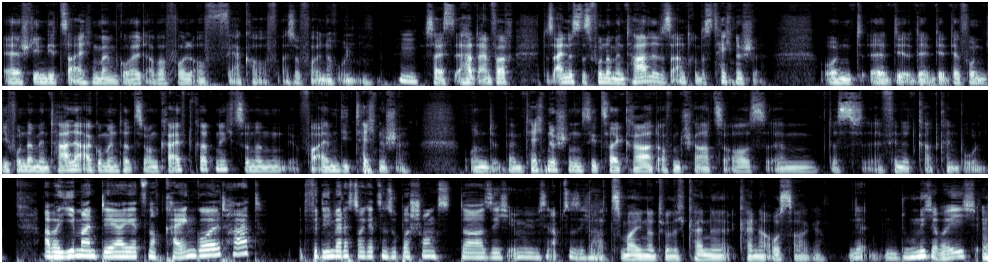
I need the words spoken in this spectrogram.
äh, stehen die Zeichen beim Gold aber voll auf Verkauf, also voll nach unten. Hm. Das heißt, er hat einfach, das eine ist das Fundamentale, das andere das Technische. Und äh, der, der, der, die fundamentale Argumentation greift gerade nicht, sondern vor allem die technische. Und beim Technischen sieht es halt gerade auf dem Chart so aus, ähm, das äh, findet gerade keinen Boden. Aber jemand, der jetzt noch kein Gold hat, für den wäre das doch jetzt eine super Chance, da sich irgendwie ein bisschen abzusichern. Dazu mache ich natürlich keine, keine Aussage. Ja, du nicht, aber ich. Äh,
